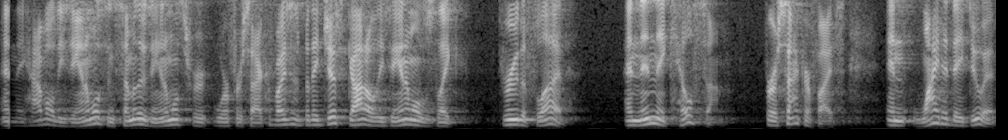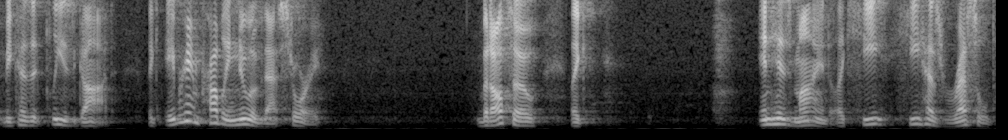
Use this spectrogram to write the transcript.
and they have all these animals. And some of those animals for, were for sacrifices, but they just got all these animals like through the flood. And then they kill some for a sacrifice. And why did they do it? Because it pleased God. Like Abraham probably knew of that story. But also, like in his mind, like he he has wrestled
